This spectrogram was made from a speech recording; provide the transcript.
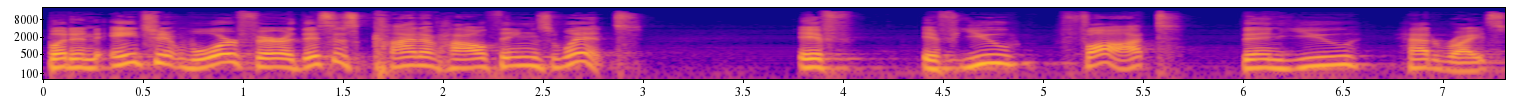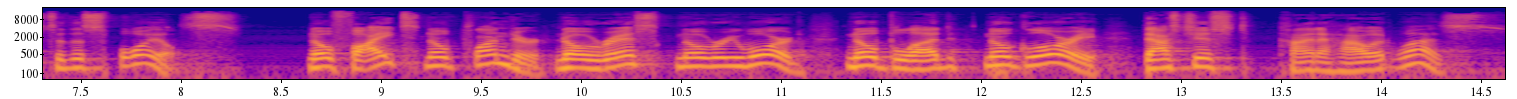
but in ancient warfare, this is kind of how things went. If, if you fought, then you had rights to the spoils. No fight, no plunder, no risk, no reward, no blood, no glory. That's just kind of how it was.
